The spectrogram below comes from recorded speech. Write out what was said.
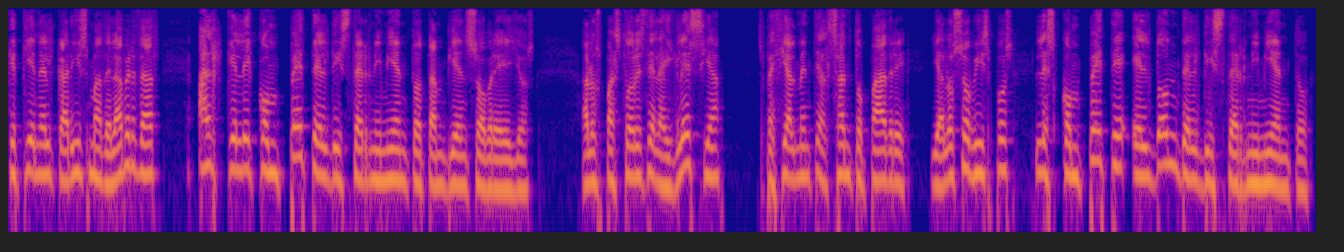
que tiene el carisma de la verdad, al que le compete el discernimiento también sobre ellos. A los pastores de la Iglesia, especialmente al Santo Padre y a los obispos, les compete el don del discernimiento.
